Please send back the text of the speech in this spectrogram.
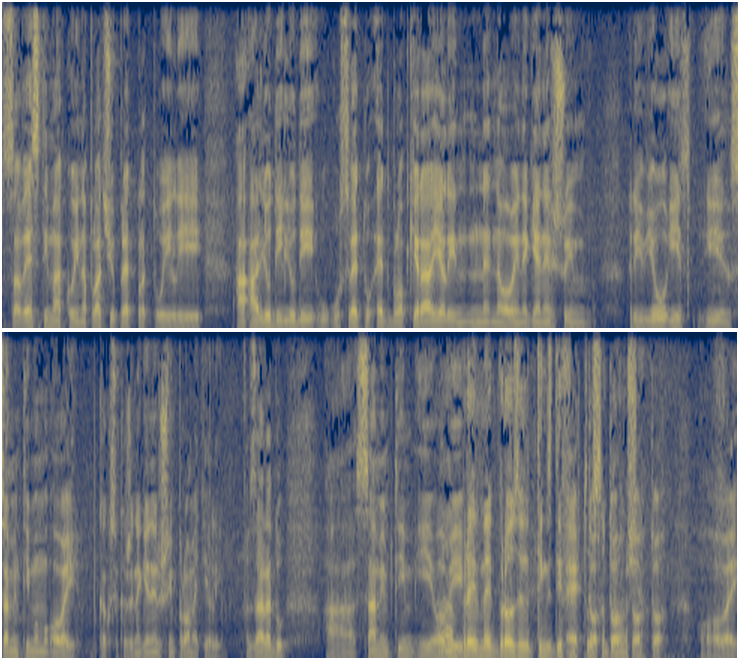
sa vestima koji naplaćuju pretplatu ili a, a ljudi ljudi u, u svetu ad blokera jeli ne, ne, ovaj, ne generišu im review i, i samim timom ovaj, kako se kaže, ne generišu im promet, jeli, zaradu, a samim tim i ovi... A, Brave Mac Browser things different, e, to, to sam to, promašio. To, to, Ovaj,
